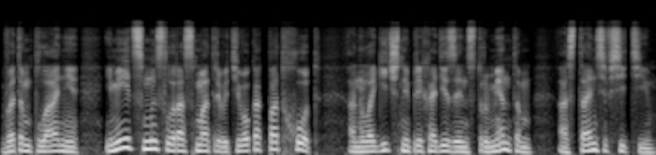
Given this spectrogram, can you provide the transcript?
В этом плане имеет смысл рассматривать его как подход, аналогичный «приходи за инструментом, останься в сети».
